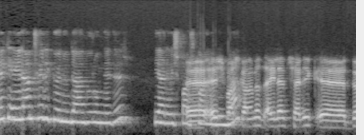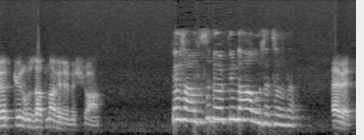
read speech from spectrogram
Peki Eylem Çelik yönünden durum nedir? Diğer eş E, başkanlarından. eş başkanımız Eylem Çelik e, 4 gün uzatma verilmiş şu an. Gözaltısı 4 gün daha uzatıldı. Evet.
